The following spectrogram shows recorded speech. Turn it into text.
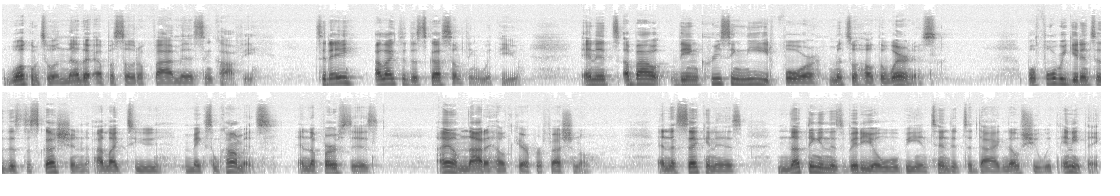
Welcome to another episode of 5 Minutes in Coffee. Today, I'd like to discuss something with you, and it's about the increasing need for mental health awareness. Before we get into this discussion, I'd like to make some comments. And the first is I am not a healthcare professional. And the second is nothing in this video will be intended to diagnose you with anything.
